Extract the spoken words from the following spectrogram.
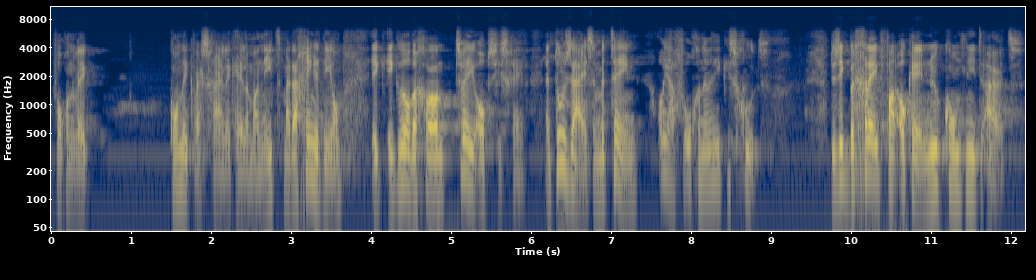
Volgende week kon ik waarschijnlijk helemaal niet, maar daar ging het niet om. Ik, ik wilde gewoon twee opties geven. En toen zei ze meteen, oh ja, volgende week is goed. Dus ik begreep van, oké, nu komt niet uit.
